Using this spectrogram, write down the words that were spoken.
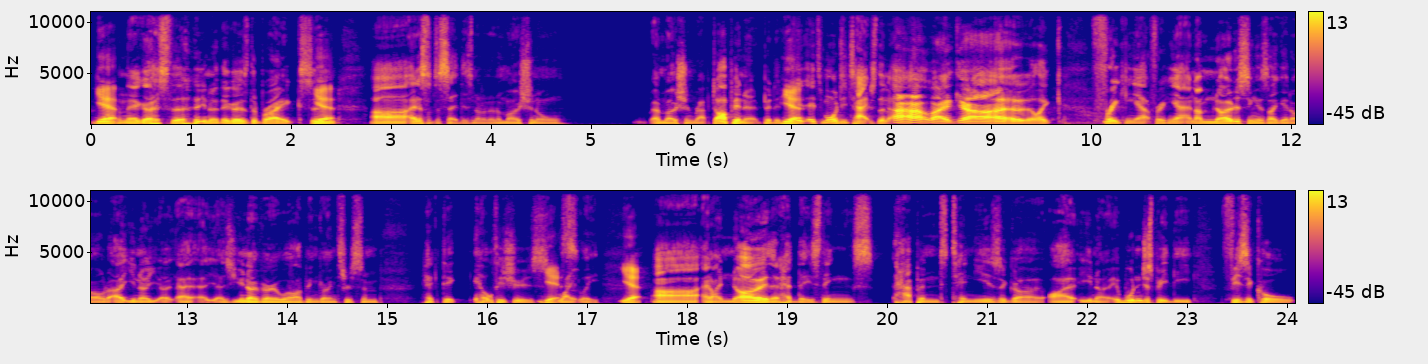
Yeah. and there goes the you know, there goes the brakes, and, Yeah. uh, and it's not to say there's not an emotional emotion wrapped up in it, but it, Yeah. it- it's more detached than oh my god, like freaking out, freaking out. And I'm noticing as I get older, uh, you know, uh, uh, as you know very well, I've been going through some hectic health issues Yes. lately. Yeah. Uh, and I know that had these things happened 10 years ago, I, you know, it wouldn't just be the physical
